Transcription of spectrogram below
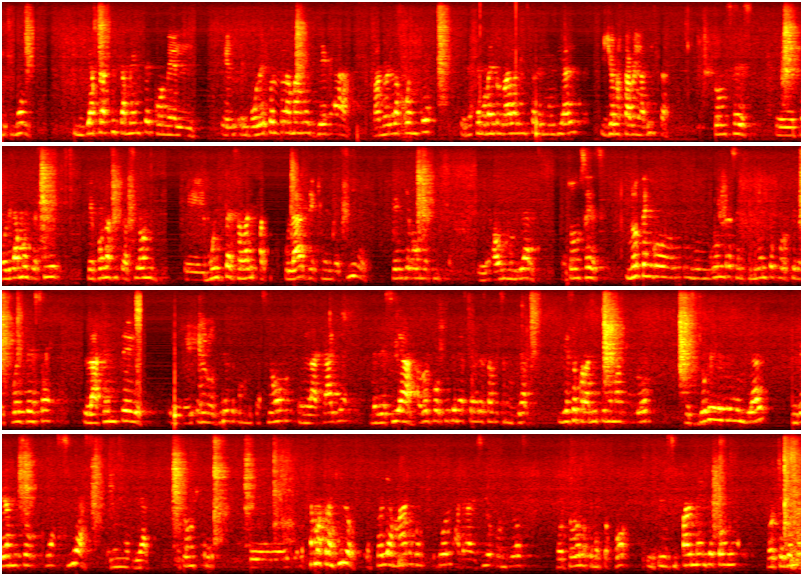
Y ya prácticamente con el, el, boleto en la mano llega Manuel Lafuente, en ese momento da la lista del Mundial y yo no estaba en la lista. Entonces, eh, podríamos decir que fue una situación eh, muy personal y particular de quien decide quién lleva un equipo eh, a un Mundial. Entonces, no tengo ningún resentimiento porque después de eso la gente eh, en los medios de comunicación, en la calle, me decía, Adolfo, tú tenías que haber estado en ese mundial. Y eso para mí tiene más valor que si yo hubiera ido un mundial, me hubieran dicho, ¿qué hacías en un mundial? Entonces, eh, estamos tranquilos, estoy amado con el fútbol, agradecido con Dios por todo lo que me tocó y principalmente, Toño, porque yo me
